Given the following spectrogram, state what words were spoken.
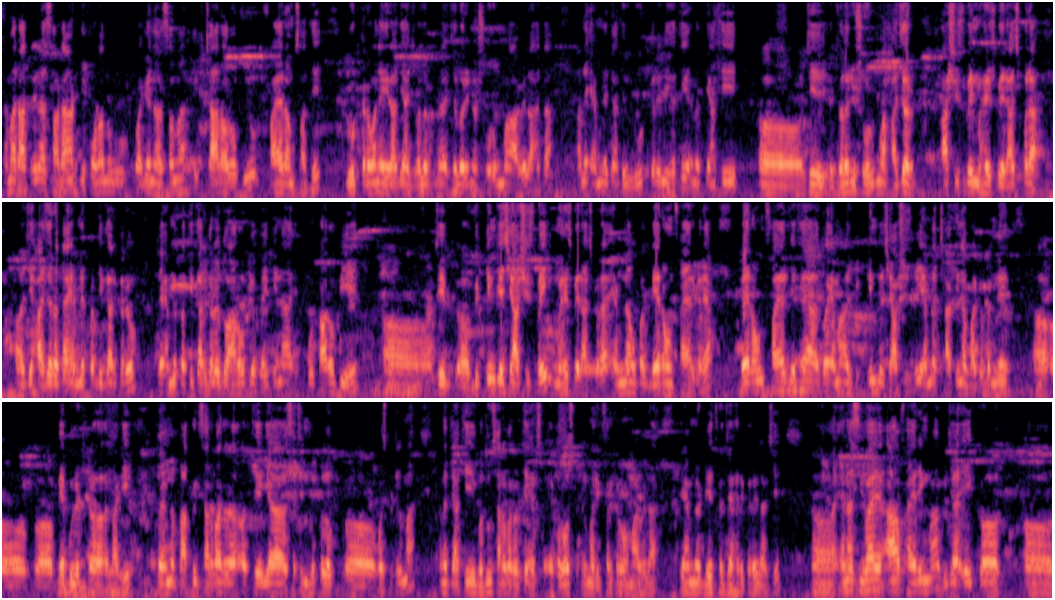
એમાં રાત્રિના સાડા આઠથી પોણા નવ વાગ્યાના અરસામાં એક ચાર આરોપીઓ ફાયરઆર્મ સાથે લૂંટ કરવાના ઈરાદે આ જ્વેલરના જ્વેલરીના શોરૂમમાં આવેલા હતા અને એમણે ત્યાંથી લૂંટ કરેલી હતી અને ત્યાંથી જે જ્વેલરી શોરૂમમાં હાજર આશીષભાઈ, મહેશભાઈ રાજપરા જે હાજર હતા એમણે પ્રતિકાર કર્યો. તો એમણે પ્રતિકાર કર્યો તો આરોપીઓ પૈકીના એક આરોપીએ જે વિક્ટીમ જે છે આશીષભાઈ, મહેશભાઈ રાજપરા, એમના ઉપર બે રાઉન્ડ ફાયર કર્યા. બે રાઉન્ડ ફાયર જે થયા તો એમાં વિક્ટીમ જે છે આશીષભાઈ, એમના છાતીના ભાગે બંને બે બુલેટ લાગી. તો એમને પ્રાથમિક સારવાર અર્થે અહીંયા સચિન લોકલ હોસ્પિટલમાં અને ત્યાંથી વધુ સારવાર અર્થે એપલ હોસ્પિટલમાં રિફર કરવામાં આવેલા. ત્યાં એમનો ડેથ જાહેર કરેલા છે. એના સિવાય આ ફાયરિંગમાં બીજા એક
